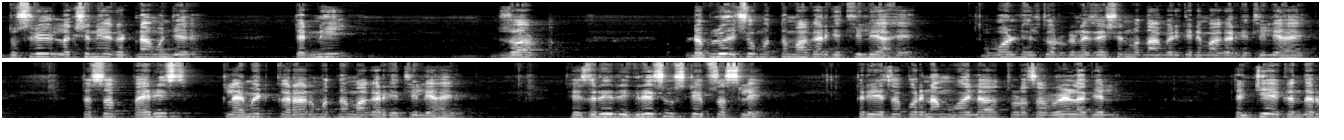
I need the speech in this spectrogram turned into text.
दुसरी लक्षणीय घटना म्हणजे त्यांनी जो डब्ल्यू एच ओमधनं माघार घेतलेली आहे वर्ल्ड हेल्थ ऑर्गनायझेशनमधनं अमेरिकेने माघार घेतलेली आहे तसं पॅरिस क्लायमेट करारमधनं माघार घेतलेली आहे. हे जरी रिग्रेसिव्ह स्टेप्स असले तरी याचा परिणाम व्हायला थोडासा वेळ लागेल. त्यांची एकंदर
